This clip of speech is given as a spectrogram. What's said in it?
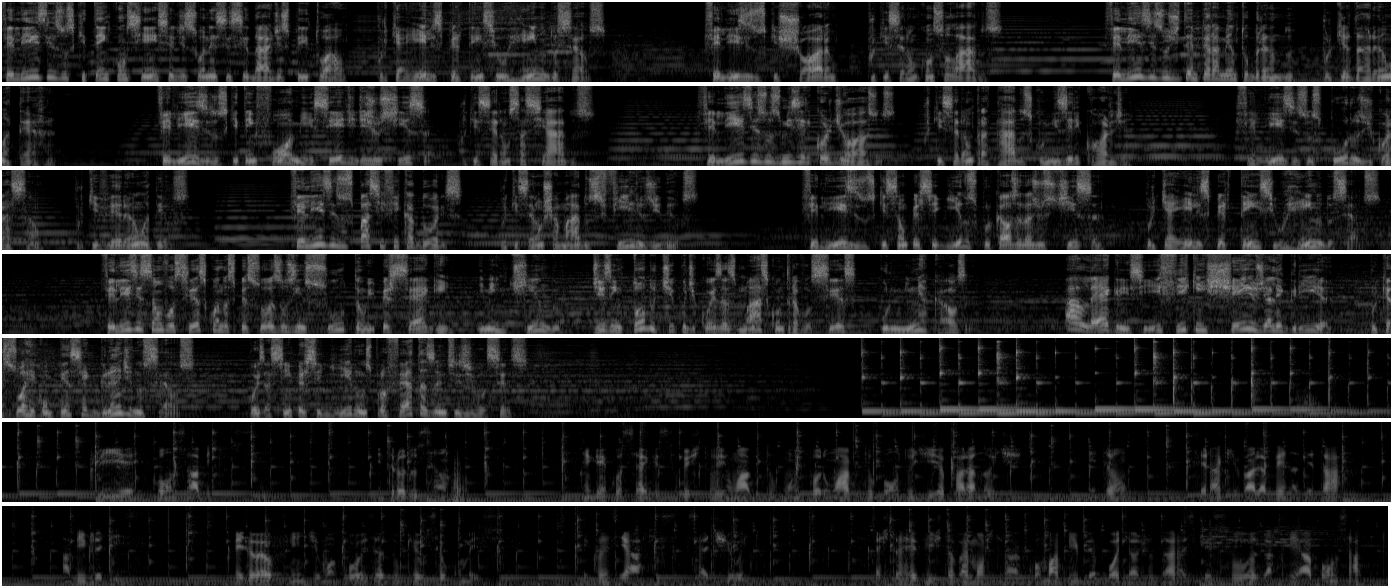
Felizes os que têm consciência de sua necessidade espiritual, porque a eles pertence o reino dos céus. Felizes os que choram, porque serão consolados. Felizes os de temperamento brando, porque herdarão a terra. Felizes os que têm fome e sede de justiça, porque serão saciados. Felizes os misericordiosos, porque serão tratados com misericórdia. Felizes os puros de coração, porque verão a Deus. Felizes os pacificadores, porque serão chamados filhos de Deus. Felizes os que são perseguidos por causa da justiça, porque a eles pertence o reino dos céus. Felizes são vocês quando as pessoas os insultam e perseguem, e mentindo, dizem todo tipo de coisas más contra vocês por minha causa. Alegrem-se e fiquem cheios de alegria, porque a sua recompensa é grande nos céus pois assim perseguiram os profetas antes de vocês. Crie bons hábitos. Introdução: Ninguém consegue substituir um hábito ruim por um hábito bom do dia para a noite. Então, será que vale a pena tentar? A Bíblia diz. Melhor é o fim de uma coisa do que o seu começo. Eclesiastes 7:8. Esta revista vai mostrar como a Bíblia pode ajudar as pessoas a criar bons hábitos.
